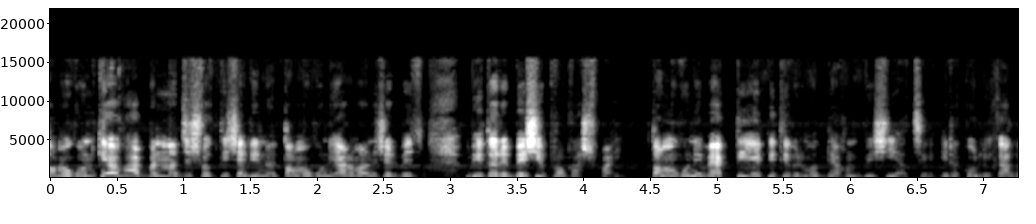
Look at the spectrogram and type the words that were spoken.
তমগুণকেও ভাববেন না যে শক্তিশালী নয়, তমগুণই আর মানুষের ভিতরে বেশি প্রকাশ পায়। তমগুণী ব্যক্তি এই পৃথিবীর মধ্যে এখন বেশি আছে, এটা কলিকাল।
